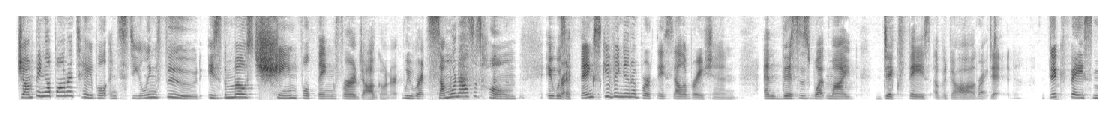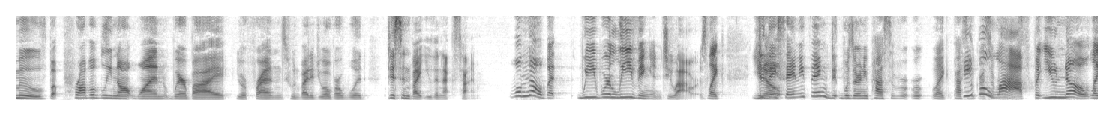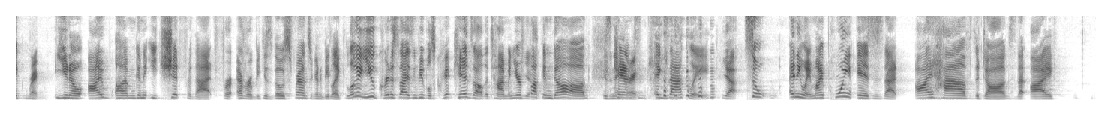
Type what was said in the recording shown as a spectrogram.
jumping up on a table and stealing food is the most shameful thing for a dog owner. We were at someone else's home. It was a Thanksgiving and a birthday celebration, and this is what my dick face of a dog Right. did. dick face move, but probably not one whereby your friends who invited you over would disinvite you the next time. Well, no, but we were leaving in two hours. Like you Did know, they say anything? Was there any passive, like passive people aggressive remarks? laugh, but you know, like, Right. you know, I I'm gonna eat shit for that forever because those friends are gonna be like, look at you criticizing people's kids all the time, and your Yeah. fucking dog Isn't it exactly. Yeah. so anyway, my point is, is that I have the dogs that I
